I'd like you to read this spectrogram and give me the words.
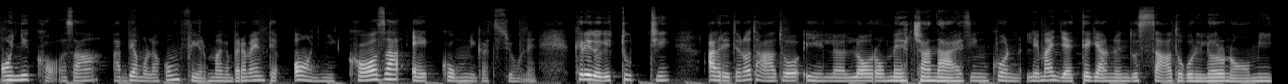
ogni cosa abbiamo la conferma che veramente ogni cosa è comunicazione. Credo che tutti avrete notato il loro merchandising con le magliette che hanno indossato con i loro nomi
